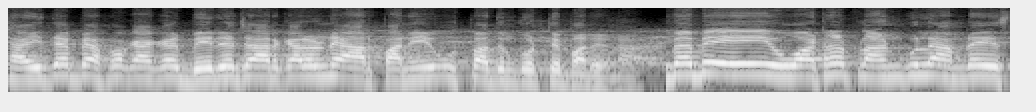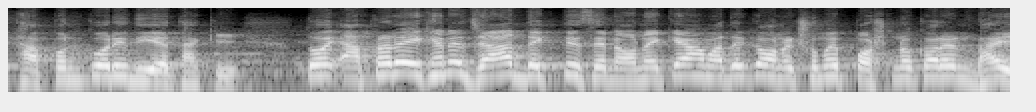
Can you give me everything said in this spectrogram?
চাহিদা ব্যাপক আকার বেড়ে যাওয়ার কারণে আর পানি উৎপাদন করতে পারে না। এভাবে এই ওয়াটার প্লান্টগুলো আমরা স্থাপন করে দিয়ে থাকি। তো আপনারা এখানে যা দেখতেছেন, অনেকে আমাদেরকে অনেক সময় প্রশ্ন করেন, ভাই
